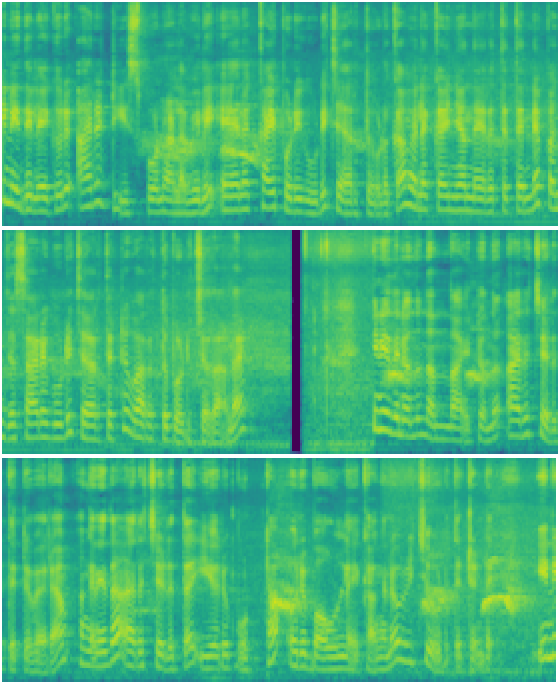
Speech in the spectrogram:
ഇനി ഇതിലേക്കൊരു അര ടീസ്പൂൺ അളവിൽ ഏലക്കായ് പൊടി കൂടി ചേർത്ത് കൊടുക്കാം. ഏലക്കായ് ഞാൻ നേരത്തെ തന്നെ പഞ്ചസാര കൂടി ചേർത്തിട്ട് വറുത്ത് പൊടിച്ചതാണ്. ഇനി ഇതിനൊന്ന് നന്നായിട്ടൊന്ന് അരച്ചെടുത്തിട്ട് വരാം. അങ്ങനെ ഇത് അരച്ചെടുത്ത ഈ ഒരു മുട്ട ഒരു ബൗളിലേക്ക് അങ്ങനെ ഒഴിച്ചു കൊടുത്തിട്ടുണ്ട്. ഇനി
